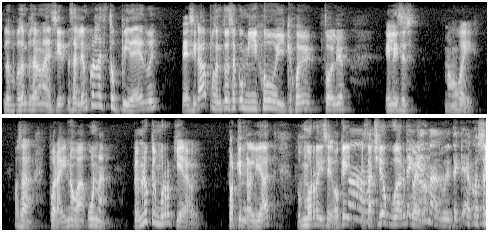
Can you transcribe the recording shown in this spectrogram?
los papás empezaron a decir, salieron con la estupidez, güey, de decir, ah, pues entonces saco a mi hijo y que juegue todo el día. Y le dices, no, güey, o sea, por ahí no va. Una, primero que el morro quiera, güey. Porque en realidad, un morro dice, ok, está chido jugar, te pero. Te quemas, güey. O sea,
